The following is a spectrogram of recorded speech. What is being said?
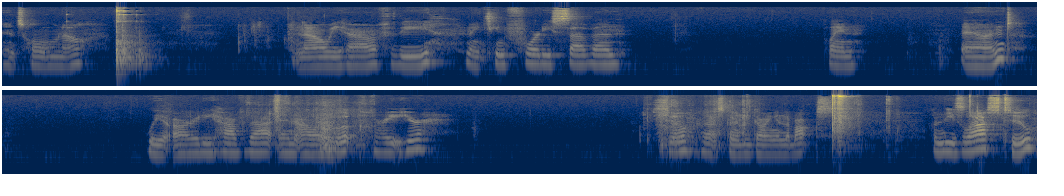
It's home now. Now we have the 1947 plain. And We already have that in our book right here. So that's going to be going in the box. And these last two,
